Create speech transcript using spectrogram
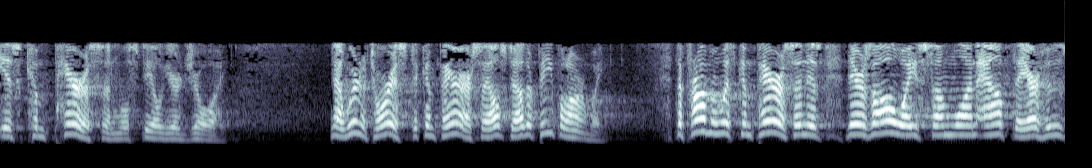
is comparison will steal your joy. Now, we're notorious to compare ourselves to other people, aren't we? The problem with comparison is there's always someone out there who's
